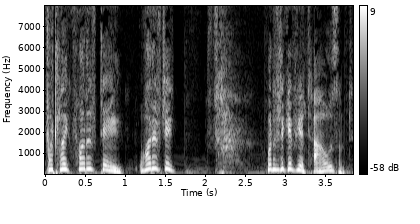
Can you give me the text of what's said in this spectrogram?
But like, what if they? What if they? What if they give you a thousand?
